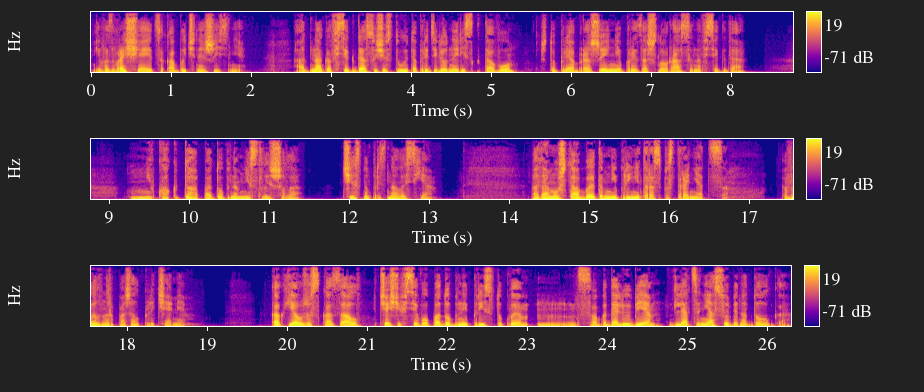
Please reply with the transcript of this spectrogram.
и возвращается к обычной жизни. Однако всегда существует определенный риск того, что преображение произошло раз и навсегда. «Никогда подобном не слышала», — честно призналась я. «Потому что об этом не принято распространяться», Велнер пожал плечами. Как я уже сказал, чаще всего подобные приступы свободолюбия длятся не особенно долго.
